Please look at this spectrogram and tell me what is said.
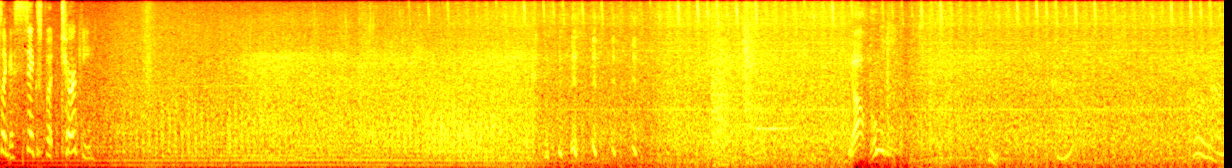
Looks like a six foot turkey. Yahoo! Hmm.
